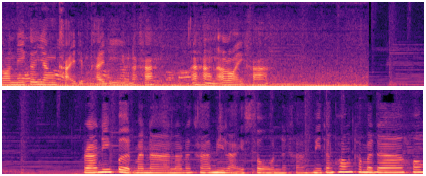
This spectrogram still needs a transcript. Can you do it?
ตอนนี้ก็ยังขายดิบขายดีอยู่นะคะ อาหารอร่อยค่ะ ร้านนี้เปิดมานานแล้วนะคะ มีหลายโซนนะคะ มีทั้งห้องธรรมดา ห้อง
